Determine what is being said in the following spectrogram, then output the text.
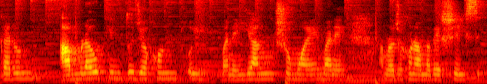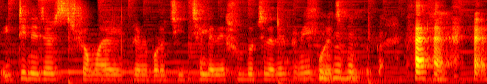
কারণ আমরাও কিন্তু যখন ওই মানে ইয়াং সময়ে মানে আমরা যখন আমাদের সেই টিনেজার্স সময়ে প্রেমে পড়েছি ছেলেদের সুন্দর ছেলেদের প্রেমেই পড়েছি কিন্তু। হ্যাঁ, হ্যাঁ, হ্যাঁ,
